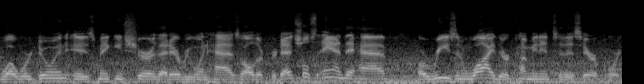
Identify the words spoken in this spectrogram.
what we're doing is making sure that everyone has all their credentials and they have a reason why they're coming into this airport.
